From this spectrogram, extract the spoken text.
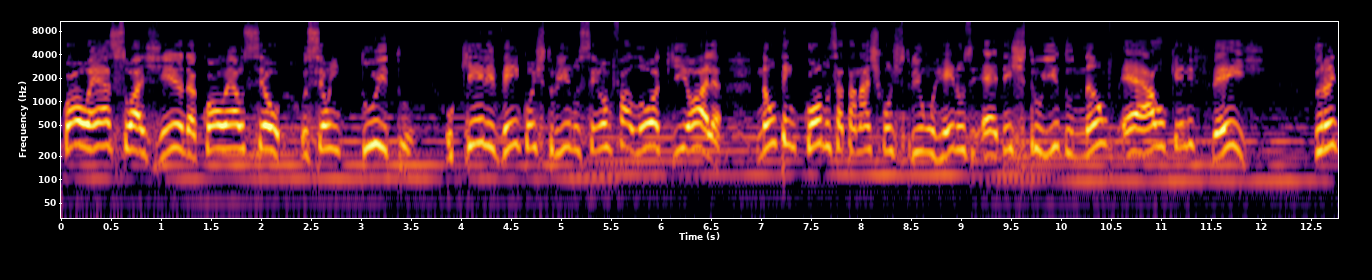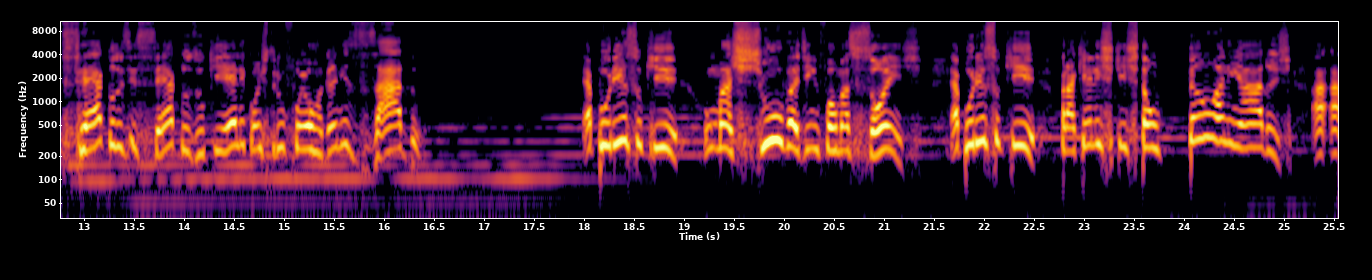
Qual é a sua agenda? Qual é o seu, o seu intuito? O que ele vem construindo? O Senhor falou aqui: olha, não tem como Satanás construir um reino é, destruído, não é algo que ele fez. Durante séculos e séculos, o que ele construiu foi organizado. É por isso que uma chuva de informações, é por isso que, para aqueles que estão tão alinhados a, a,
